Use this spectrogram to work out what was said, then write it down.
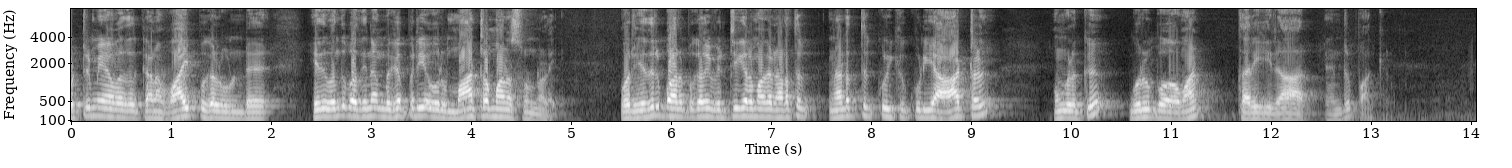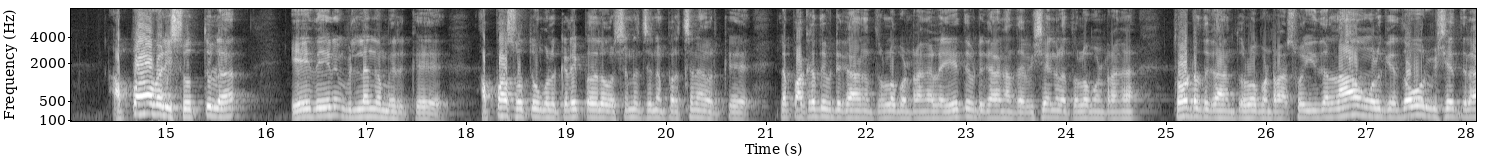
ஒற்றுமையாவதற்கான வாய்ப்புகள் உண்டு. இது வந்து பார்த்திங்கன்னா மிகப்பெரிய ஒரு மாற்றமான சூழ்நிலை. ஒரு எதிர்பார்ப்புகளை வெற்றிகரமாக நடத்த நடத்தி குறிக்கக்கூடிய ஆற்றல் உங்களுக்கு குரு பகவான் தருகிறார் என்று பார்க்கிறோம். அப்பா வழி சொத்தில் ஏதேனும் வில்லங்கம் இருக்குது அப்பா சொத்து உங்களுக்கு கிடைப்பதில் ஒரு சின்ன சின்ன பிரச்சனை இருக்குது இல்லை பக்கத்து வீட்டுக்காரங்க தொல்லை பண்ணுறாங்க இல்லை ஏற்று வீட்டுக்காரங்க அந்த விஷயங்களை தொல்லை பண்ணுறாங்க தோட்டத்துக்காரங்க தொல்லை பண்ணுறாங்க ஸோ இதெல்லாம் உங்களுக்கு ஏதோ ஒரு விஷயத்தில்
